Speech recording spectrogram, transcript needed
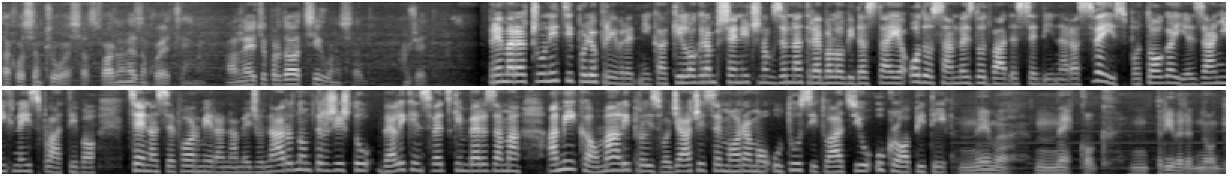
tako sam čuo sad, stvarno ne znam koja je cena. Ali neću prodavati sigurno sad u žetu. Prema računici poljoprivrednika, kilogram pšeničnog zrna trebalo bi da staje od 18 do 20 dinara. Sve ispod toga je za njih neisplativo. Cena se formira na međunarodnom tržištu, velikim svetskim berzama, a mi kao mali proizvođači se moramo u tu situaciju uklopiti. Nema nekog privrednog,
